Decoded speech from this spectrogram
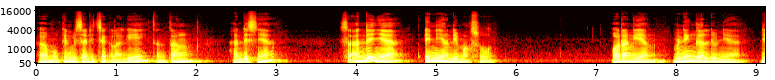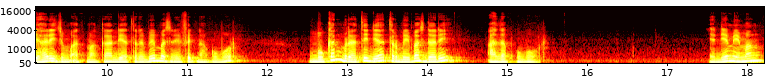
uh, mungkin bisa dicek lagi tentang hadisnya. Seandainya ini yang dimaksud. Orang yang meninggal dunia di hari Jumat maka dia terbebas dari fitnah kubur. Bukan berarti dia terbebas dari adab kubur. Ya dia memang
